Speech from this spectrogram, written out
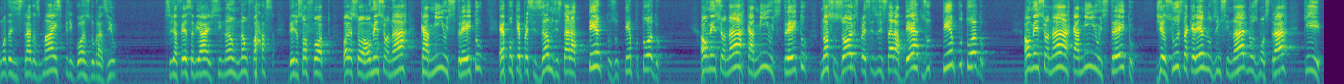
uma das estradas mais perigosas do Brasil? Você já fez essa viagem? Se não, não faça. Veja só foto. Olha só, ao mencionar caminho estreito, é porque precisamos estar atentos o tempo todo. Ao mencionar caminho estreito, nossos olhos precisam estar abertos o tempo todo. Ao mencionar caminho estreito, Jesus está querendo nos ensinar e nos mostrar que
